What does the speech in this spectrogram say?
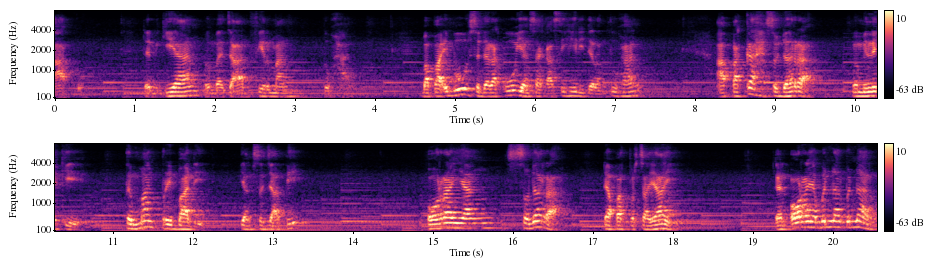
aku. Demikian pembacaan firman Tuhan. Bapak Ibu, saudaraku yang saya kasihi di dalam Tuhan, apakah saudara memiliki teman pribadi yang sejati? Orang yang saudara dapat percayai, dan orang yang benar-benar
